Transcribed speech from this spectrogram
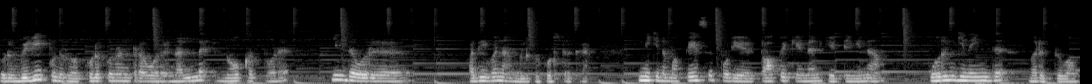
ஒரு விழிப்புணர்வை கொடுக்கணுன்ற ஒரு நல்ல நோக்கத்தோட இந்த ஒரு பதிவை நான் உங்களுக்கு கொடுத்துருக்கேன் இன்றைக்கி நம்ம பேசக்கூடிய டாபிக் என்னன்னு கேட்டிங்கன்னா ஒருங்கிணைந்த மருத்துவம்.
